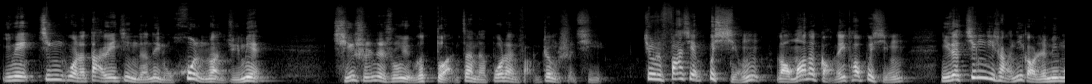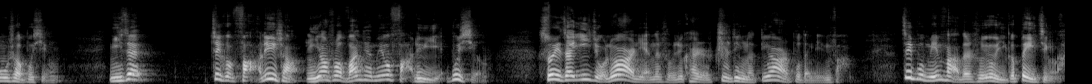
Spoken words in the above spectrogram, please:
因为经过了大跃进的那种混乱局面。其实那时候有个短暂的拨乱反正时期，就是发现不行，老毛那搞那一套不行。你在经济上你搞人民公社不行，你在这个法律上你要说完全没有法律也不行。所以在一九六二年的时候就开始制定了第二部的民法。这部民法的时候有一个背景了，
